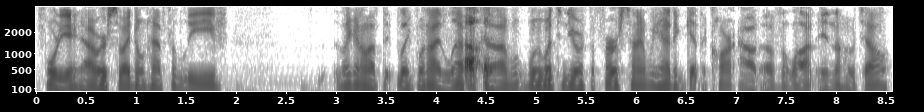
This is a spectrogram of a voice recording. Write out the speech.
forty eight hours, so I don't have to leave. Like I don't have to. Like when I left, Okay. uh, when we went to New York the first time, we had to get the car out of the lot in the hotel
